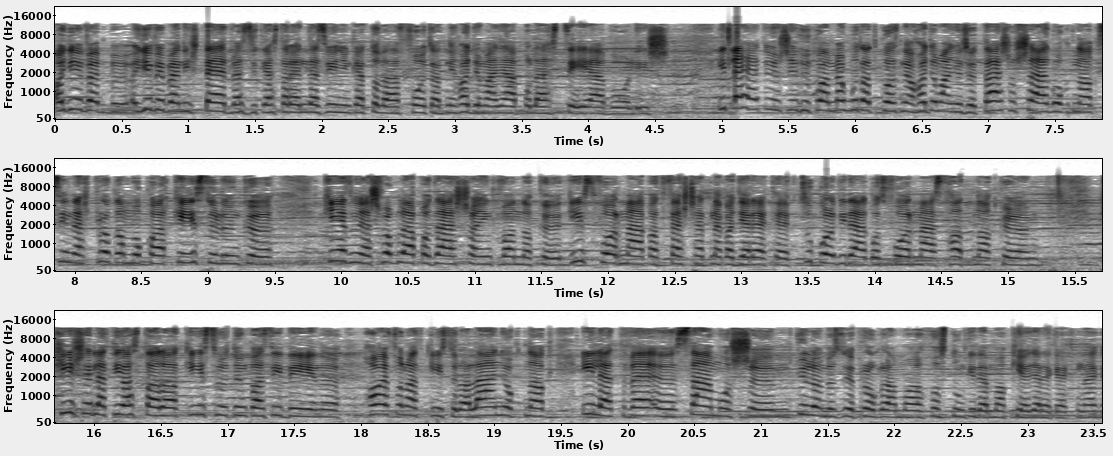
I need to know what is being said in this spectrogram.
a jövőben, a jövőben is tervezzük ezt a rendezvényünket tovább folytatni hagyományápolás céljából is. Itt lehetőségük van megmutatkozni a hagyományozó társaságoknak, színes programokkal készülünk, kézműves foglalkozásaink vannak, gipszformákat festhetnek a gyerekek, cukorvirágot formázhatnak, Kísérleti asztallal készültünk az idén, hajfonat készül a lányoknak, illetve számos különböző programmal hoztunk ide ma ki a gyerekeknek.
